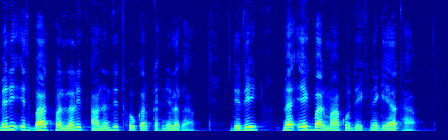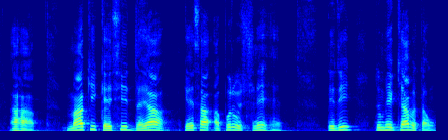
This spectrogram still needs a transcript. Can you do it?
मेरी इस बात पर ललित आनंदित होकर कहने लगा, दीदी, मैं एक बार माँ को देखने गया था। आहा, माँ की कैसी दया, कैसा अपूर्व स्नेह है। दीदी, तुम्हें क्या बताऊँ?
